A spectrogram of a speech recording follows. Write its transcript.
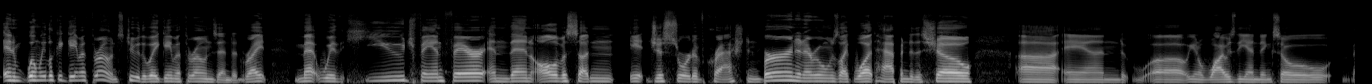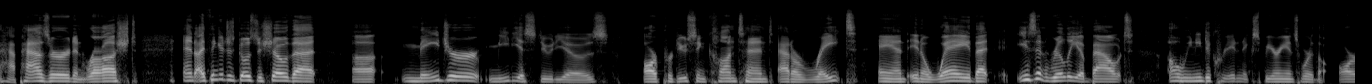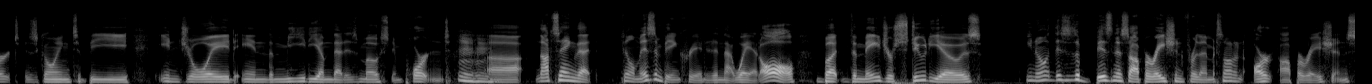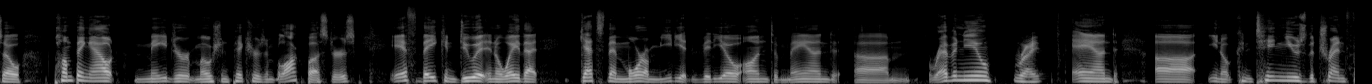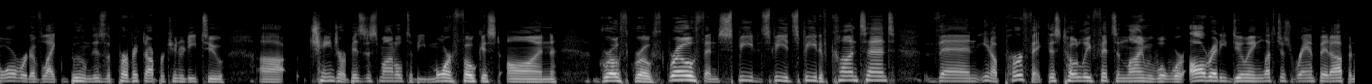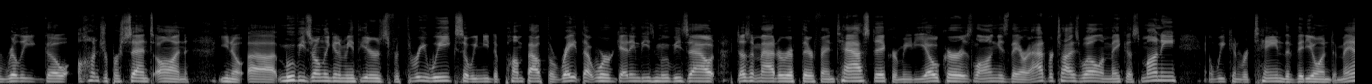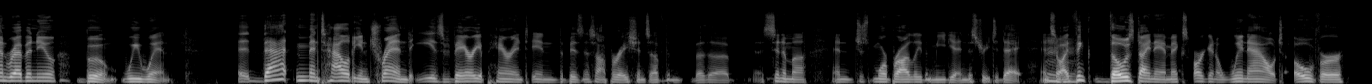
And when we look at Game of Thrones too, the way Game of Thrones ended, right, met with huge fanfare, and then all of a sudden it just sort of crashed and burned, and everyone was like, "What happened to the show?" Uh, and uh, you know, why was the ending so haphazard and rushed? And I think it just goes to show that uh, major media studios are producing content at a rate and in a way that isn't really about oh we need to create an experience where the art is going to be enjoyed in the medium that is most important Mhm. uh, not saying that film isn't being created in that way at all but the major studios you know this is a business operation for them it's not an art operation so pumping out major motion pictures and blockbusters if they can do it in a way that gets them more immediate video on demand um, revenue right. and uh, you know continues the trend forward of like boom this is the perfect opportunity to uh, change our business model to be more focused on growth growth growth and speed speed speed of content then you know perfect. This totally fits in line with what we're already doing. Let's just ramp it up and really go 100% on you know uh, movies are only going to be in theaters for three weeks so we need to pump out the rate that we're getting these movies out. Doesn't matter if they're fantastic or mediocre as long as they are advertised well and make us money and we can retain the video on demand revenue boom we win Uh, that mentality and trend is very apparent in the business operations of the of the cinema and just more broadly the media industry today. And so I Mhm. think those dynamics are going to win out over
